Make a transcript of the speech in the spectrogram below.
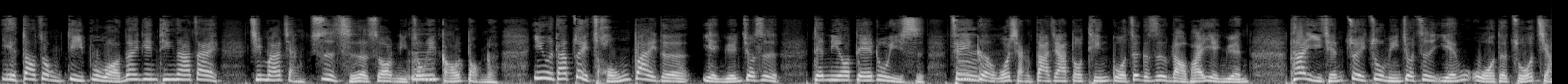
也到这种地步哦。那一天听他在金马奖致辞的时候，你终于搞懂了，因为他最崇拜的演员就是 Daniel Day Lewis，这一个我想大家都听过，这个是老牌演员，他以前最著名就是演《我的左脚》，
